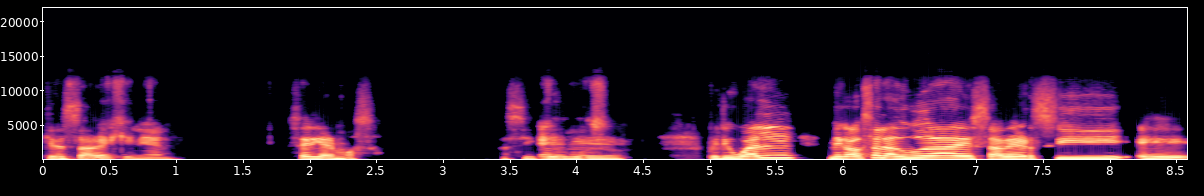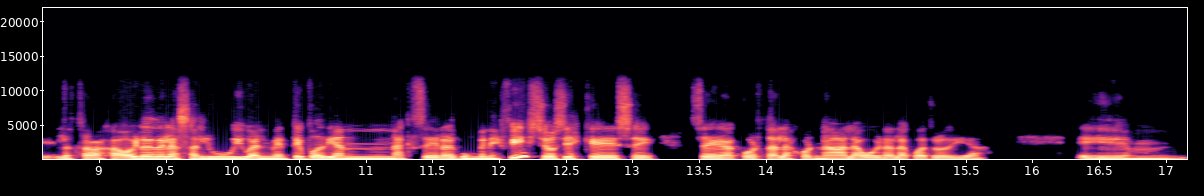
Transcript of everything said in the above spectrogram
quién sabe. Sería genial. Sería hermoso. Así que. Pero igual me causa la duda de saber si eh, los trabajadores de la salud igualmente podrían acceder a algún beneficio si es que se, se acorta la jornada laboral a cuatro días. Em,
